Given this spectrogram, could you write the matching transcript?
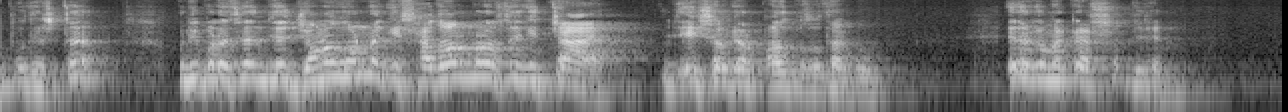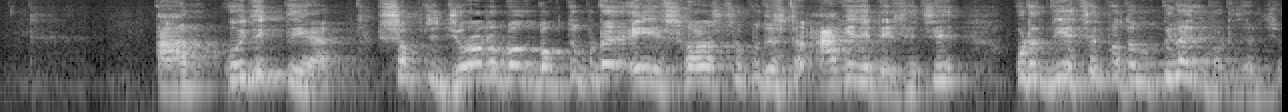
উপদেষ্টা। উনি বলেছেন যে, জনগণ নাকি সাধারণ মানুষ নাকি চায় যে এই সরকার পাঁচ বছর থাকুক? এরকম একটা দিলেন। আর ওই দিক থেকে সবচেয়ে জোরালো বক- বক্তব্যটা এই স্বরাষ্ট্র উপদেষ্টার আগে যেটা এসেছে, ওটা দিয়েছেন প্রথম পিনাকি ভট্টাচার্য।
